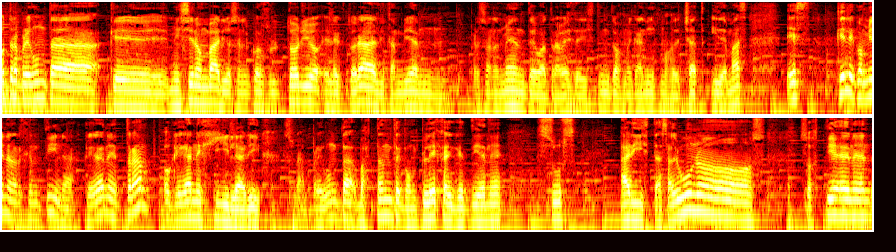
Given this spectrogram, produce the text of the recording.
Otra pregunta que me hicieron varios en el consultorio electoral y también personalmente o a través de distintos mecanismos de chat y demás es ¿qué le conviene a la Argentina? ¿Que gane Trump o que gane Hillary? Es una pregunta bastante compleja y que tiene sus aristas. Algunos sostienen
